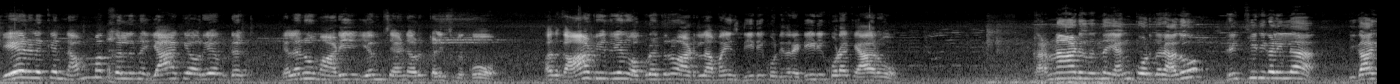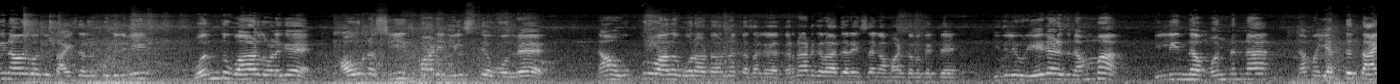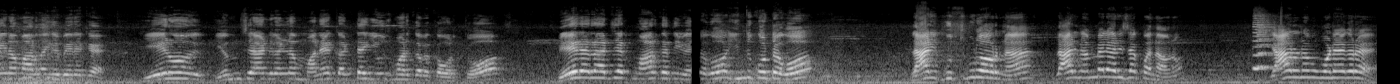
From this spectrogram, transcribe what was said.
ಕೇರಳಕ್ಕೆ ನಮ್ಮ ಕಲ್ಲನ್ನು ಯಾಕೆ ಅವ್ರಿಗೆ ಡಸ್ಟ್ ಎಲ್ಲನೂ ಮಾಡಿ ಎಂ ಸ್ಯಾಂಡ್ ಅವ್ರಿಗೆ ಕಳಿಸ್ಬೇಕು? ಅದಕ್ಕೆ ಆರ್ಡ್ರ್ ಇದ್ರೆ ಏನು ಒಬ್ಬರ ಹತ್ರನೂ ಆರ್ಡ್ರ್ ಇಲ್ಲ ಮೈನ್ಸ್ ಡಿ ಡಿ ಕೊಟ್ಟಿದ್ದಾರೆ. ಡಿ ಡಿ ಕೊಡೋಕೆ ಯಾರು? ಕರ್ನಾಟಕದಿಂದ ಹೆಂಗೆ ಕೊಡ್ತಾರೆ? ಅದು ಟ್ರಿಪ್ ಚೀಟಿಗಳಿಲ್ಲ ಹೀಗಾಗಿ ನಾವು ಇವತ್ತು ತಾಯಿಸಲು ಕೊಟ್ಟಿದ್ದೀವಿ ಒಂದು ವಾರದೊಳಗೆ ಅವ್ರನ್ನ ಸೀಸ್ ಮಾಡಿ ನಿಲ್ಲಿಸ್ತೇ ಹೋದರೆ ನಾವು ಉಗ್ರವಾದ ಹೋರಾಟವನ್ನು ಕಸ ಕರ್ನಾಟಕ ರಾಜ್ಯ ರೈತ ಸಂಘ ಮಾಡ್ಕೋಬೇಕೈತೆ. ಇದರಲ್ಲಿ ಇವ್ರು ಏನು ಹೇಳಿದ್ರು? ನಮ್ಮ ಇಲ್ಲಿಂದ ಮಣ್ಣನ್ನು ನಮ್ಮ ಎತ್ತ ತಾಯಿನ ಮಾರ್ದಂಗೆ ಬೇರೆಕ್ಕೆ ಏನೋ ಎಂ ಸ್ಯಾಂಡ್ಗಳನ್ನ ಮನೆ ಕಟ್ಟಾಗಿ ಯೂಸ್ ಮಾಡ್ಕೋಬೇಕು ಹೊರತು. ಬೇರೆ ರಾಜ್ಯಕ್ಕೆ ಮಾರ್ಕತೀವಿ. ಹಿಂದೆ ಕೊಟ್ಟೋಗೋ ಲಾರಿ ಗುಚ್ಬಿಡು ಅವ್ರನ್ನ. ಲಾರಿ ನಮ್ಮ ಮೇಲೆ ಹರಿಸಕ್ಕಪ್ಪ ನಾವು ಯಾರು ನಮಗೆ ಹೊಣೆಗಾರೆ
